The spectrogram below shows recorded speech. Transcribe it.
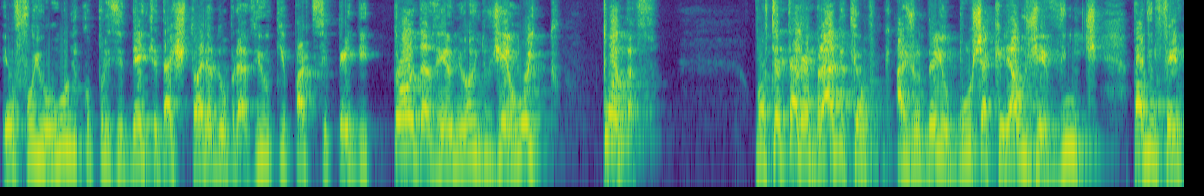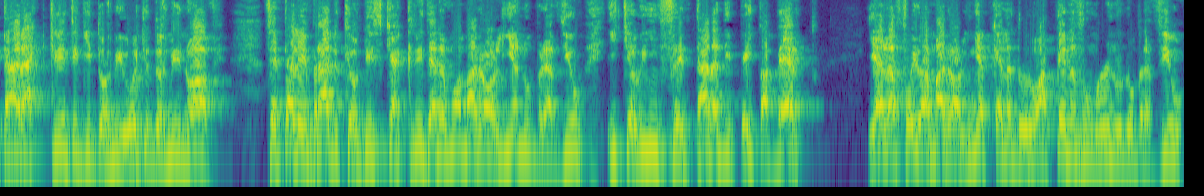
eu fui o único presidente da história do Brasil que participei de todas as reuniões do G8. Todas. Você está lembrado que eu ajudei o Bush a criar o G20 para enfrentar a crise de 2008 e 2009. Você está lembrado que eu disse que a crise era uma marolinha no Brasil e que eu ia enfrentá-la de peito aberto. E ela foi uma marolinha porque ela durou apenas um ano no Brasil.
